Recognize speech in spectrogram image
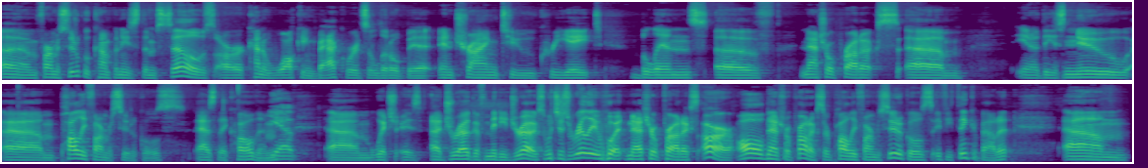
um, pharmaceutical companies themselves are kind of walking backwards a little bit and trying to create blends of natural products. Um, you know these new um, polypharmaceuticals, as they call them. Yep. Um, which is a drug of many drugs, which is really what natural products are. All natural products are polypharmaceuticals, if you think about it. Um,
